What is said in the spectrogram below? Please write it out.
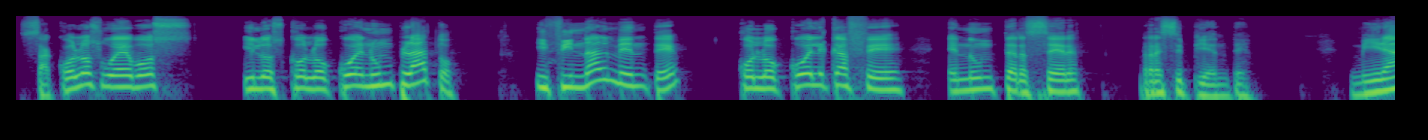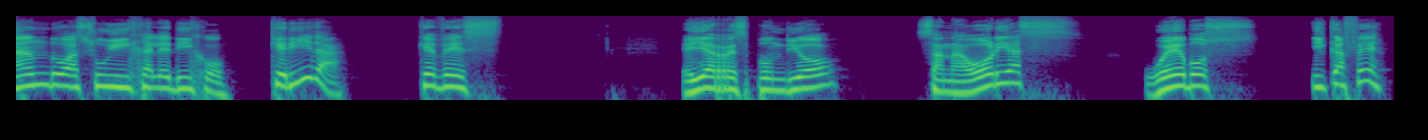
sacó los huevos y los colocó en un plato y finalmente colocó el café en un tercer recipiente. Mirando a su hija le dijo, querida, ¿qué ves? Ella respondió, zanahorias, huevos y café.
